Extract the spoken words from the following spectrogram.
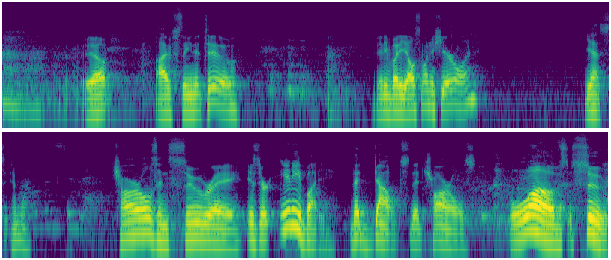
yep, I've seen it too. Anybody else want to share one? Yes, Emily. Charles and Sue Ray. Is there anybody that doubts that Charles loves Sue?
